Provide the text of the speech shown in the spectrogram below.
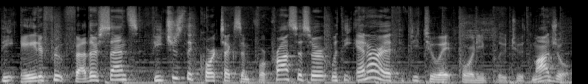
The Adafruit FeatherSense features the Cortex-M4 processor with the nRF52840 Bluetooth module.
